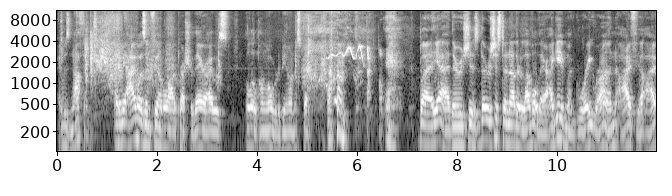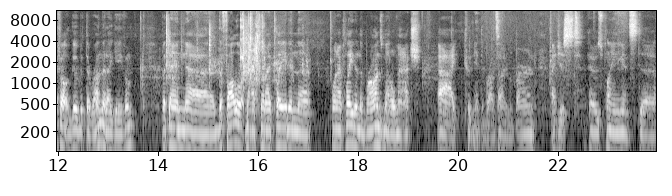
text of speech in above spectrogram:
it was nothing. And I mean, I wasn't feeling a lot of pressure there. I was a little hungover, to be honest. But, um, but yeah, there was just there was just another level there. I gave him a great run. I feel I felt good with the run that I gave him. But then uh, the follow up match when I played in the when I played in the bronze medal match, uh, I couldn't hit the broadside of a barn. I just I was playing against. Uh,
